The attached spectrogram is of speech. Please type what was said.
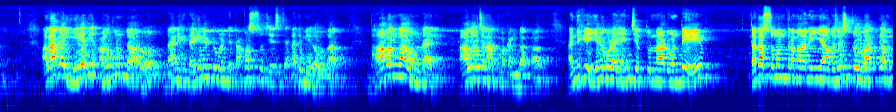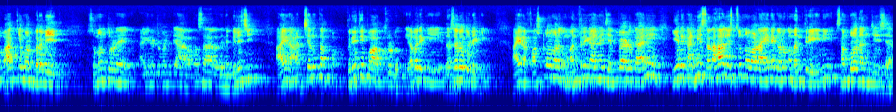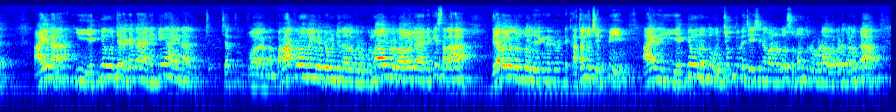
అలాగా ఏది అనుకుంటారో దానికి తగినటువంటి తపస్సు చేస్తే అది మీరు అవుతారు. భావంగా ఉండాలి ఆలోచనాత్మకంగా కాదు. అందుకే ఈయన కూడా ఏం చెప్తున్నాడు అంటే తదస్సుమంత్రమానీయ వశిష్ఠో వాక్యం వాక్యం అబ్రవీత్. సుమంత్రుడే అయినటువంటి ఆ రథసారథిని పిలిచి ఆయన అత్యంత ప్రీతిపాత్రుడు ఎవరికి? దశరథుడికి. ఆయన ఫస్ట్లో మనకు మంత్రిగానే చెప్పాడు కానీ ఈయనకు అన్ని సలహాలు ఇస్తున్నవాడు ఆయన కనుక మంత్రిని సంబోధన చేశారు. ఆయన ఈ యజ్ఞము జరగటానికి ఆయన పరాక్రమమైనటువంటి నలుగురు కుమారులు రావడానికి సలహా దేవయుగంలో జరిగినటువంటి కథను చెప్పి ఆయన ఈ యజ్ఞమునందు ఉద్యుక్తుడు చేసిన వాళ్ళలో సుమంత్రుడు కూడా ఒకడు కనుక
